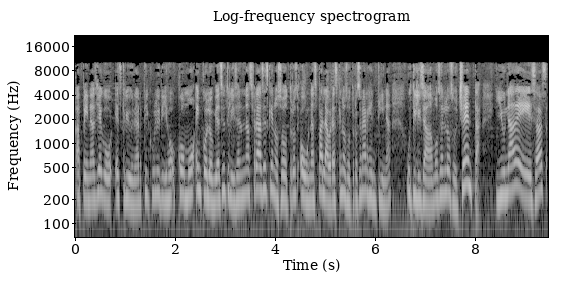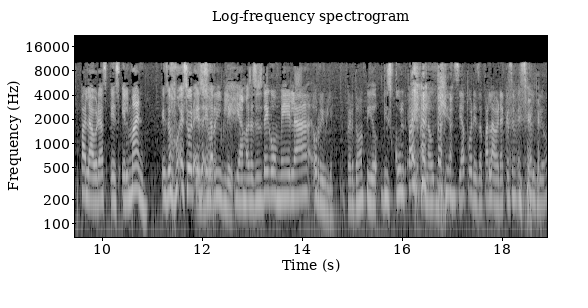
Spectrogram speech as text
apenas llegó, escribió un artículo y dijo cómo en Colombia se utilizan unas frases que nosotros, o unas palabras que nosotros en Argentina utilizábamos en los 80. Y una de esas palabras es el man. Eso, eso, Es, eso- horrible. Y además eso es de gomela, horrible. Perdón, pido disculpas a la audiencia por esa palabra que se me salió.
